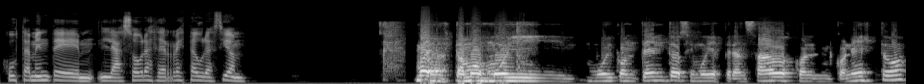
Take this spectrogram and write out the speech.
justamente mm, las obras de restauración. Bueno, estamos muy, muy contentos y muy esperanzados con, esto.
